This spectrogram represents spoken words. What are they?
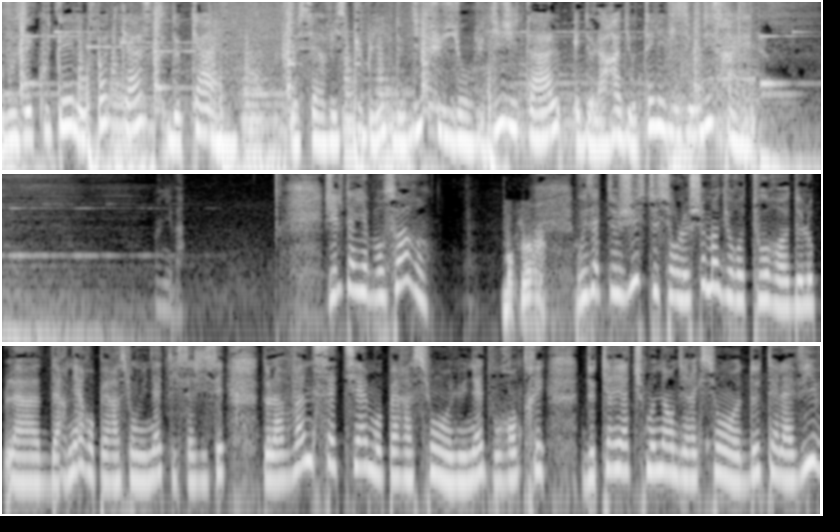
Vous écoutez les podcasts de Cannes, le service public de diffusion du digital et de la radio-télévision d'Israël. On y va. Gilles Taillet, bonsoir. Bonsoir. Vous êtes juste sur le chemin du retour de la dernière opération lunette. Il s'agissait de la 27e opération lunette. Vous rentrez de Kiryat Shmona en direction de Tel Aviv.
